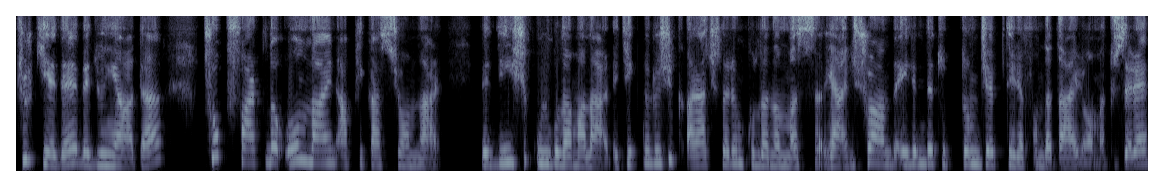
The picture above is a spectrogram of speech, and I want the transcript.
Türkiye'de ve dünyada çok farklı online aplikasyonlar, ve değişik uygulamalar ve teknolojik araçların kullanılması yani şu anda elimde tuttuğum cep telefonda dahil olmak üzere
